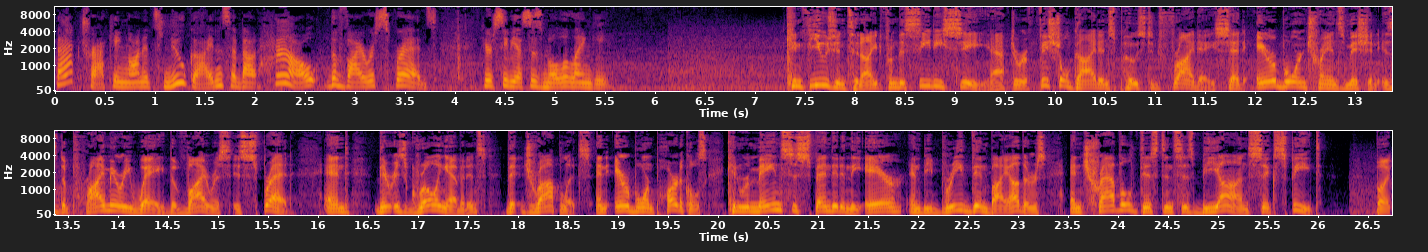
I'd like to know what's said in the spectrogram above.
backtracking on its new guidance about how the virus spreads. Here's CBS's Mola Lenghi. Confusion tonight from the CDC after official guidance posted Friday said airborne transmission is the primary way the virus is spread. And there is growing evidence that droplets and airborne particles can remain suspended in the air and be breathed in by others and travel distances beyond six feet. But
